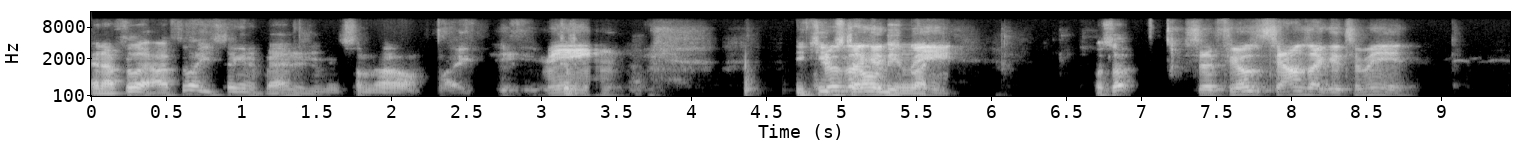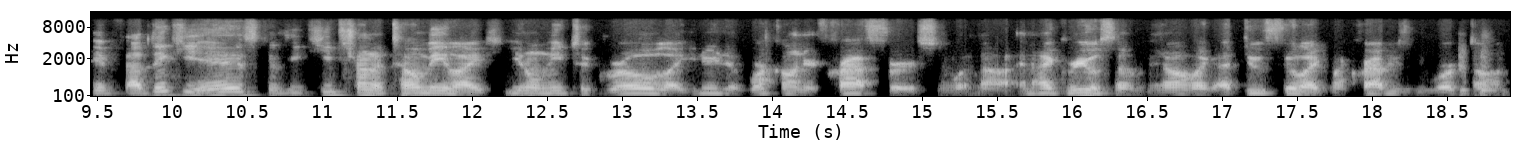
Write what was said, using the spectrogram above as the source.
And I feel like I feel like he's taking advantage of me somehow. Like mean, he keeps like telling it me, like, me. "What's up?" So it feels, sounds like it to me. If I think he is, because he keeps trying to tell me like you don't need to grow, like you need to work on your craft first and whatnot. And I agree with him. You know, like I do feel like my craft needs to be worked on.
